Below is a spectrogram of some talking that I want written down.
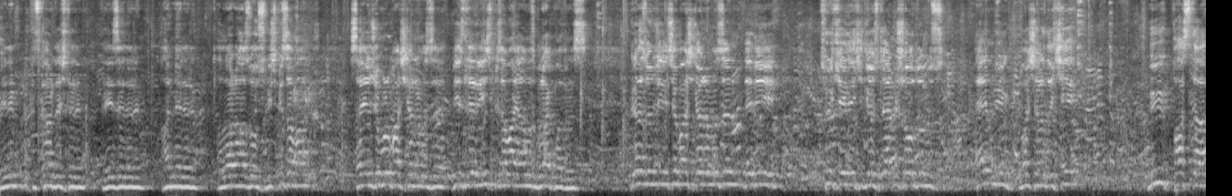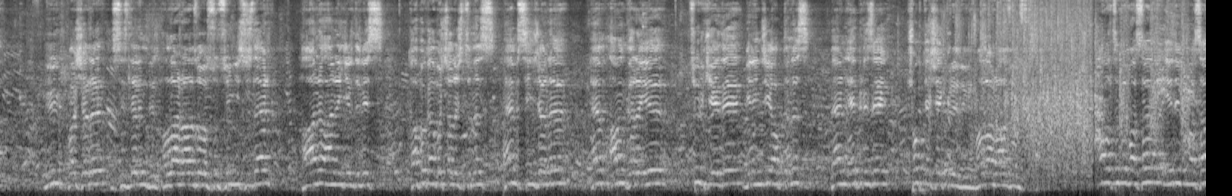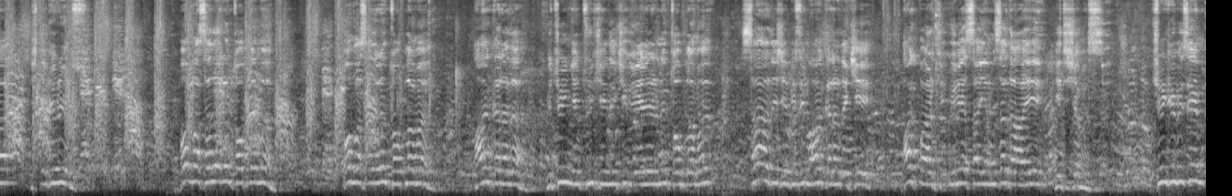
benim kız kardeşlerim, teyzelerim, annelerim Allah razı olsun. Hiçbir zaman Sayın Cumhurbaşkanımızı, bizleri hiçbir zaman yalnız bırakmadınız. Biraz önce ilçe başkanımızın dediği Türkiye'deki göstermiş olduğunuz en büyük başarıdaki büyük pasta, büyük başarı sizlerindir. Allah razı olsun. Çünkü sizler hane hane girdiniz, kapı kapı çalıştınız. Hem Sincan'ı hem Ankara'yı Türkiye'de birinci yaptınız. Ben hepinize çok teşekkür ediyorum. Allah razı olsun. Altılı masa, yedili masa işte görüyoruz. O masaların toplamı, o masaların toplamı Ankara'da bütün Türkiye'deki üyelerinin toplamı sadece bizim Ankara'daki AK Parti üye sayımıza dahi yetişemez. Çünkü bizim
